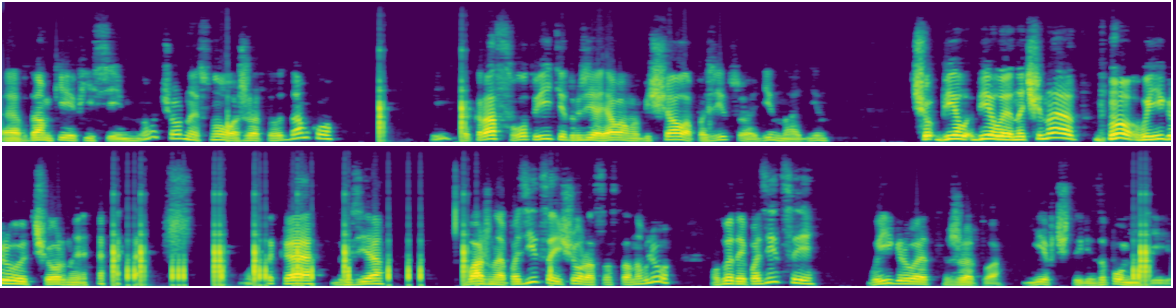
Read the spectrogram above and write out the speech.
в дамке fe7. Но черные снова жертвуют дамку. И как раз, вот видите, друзья, я вам обещал оппозицию один на один. Чё, бел, белые начинают, но выигрывают черные. Вот такая, друзья, важная позиция. Еще раз остановлю. Вот в этой позиции выигрывает жертва. Е4. Запомните ее.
